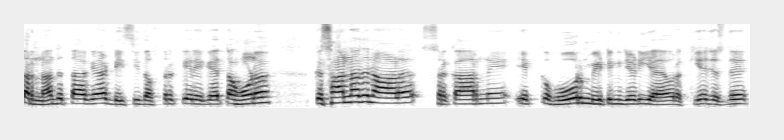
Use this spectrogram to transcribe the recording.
ਧਰਨਾ ਦਿੱਤਾ ਗਿਆ, ਡੀਸੀ ਦਫ਼ਤਰ ਘੇਰੇ ਗਏ। ਤਾਂ ਹੁਣ ਕਿਸਾਨਾਂ ਦੇ ਨਾਲ ਸਰਕਾਰ ਨੇ ਇੱਕ ਹੋਰ ਮੀਟਿੰਗ ਜਿਹੜੀ ਹੈ ਉਹ ਰੱਖੀ ਹੈ, ਜਿਸ ਦੇ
